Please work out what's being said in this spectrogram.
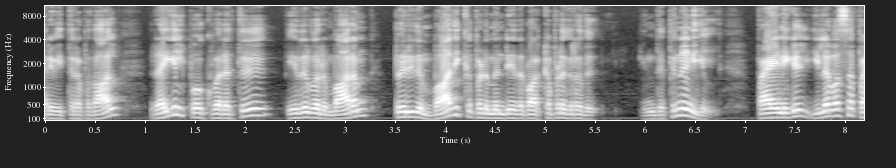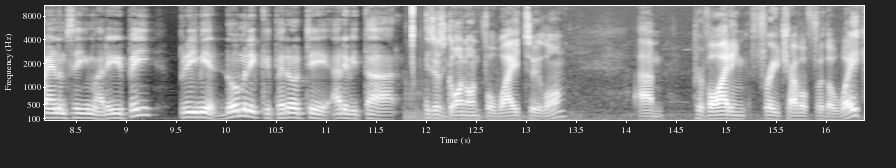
அறிவித்திருப்பதால் ரயில் போக்குவரத்து எதிர்வரும் வாரம் பெரிதும் பாதிக்கப்படும் என்று எதிர்பார்க்கப்படுகிறது இந்த பின்னணியில் பயணிகள் இலவச பயணம் செய்யும் அறிவிப்பை பிரீமியர் டொமினிக் பெரோட்டே அறிவித்தார் This has gone on for way too long. Um, providing free travel for the week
